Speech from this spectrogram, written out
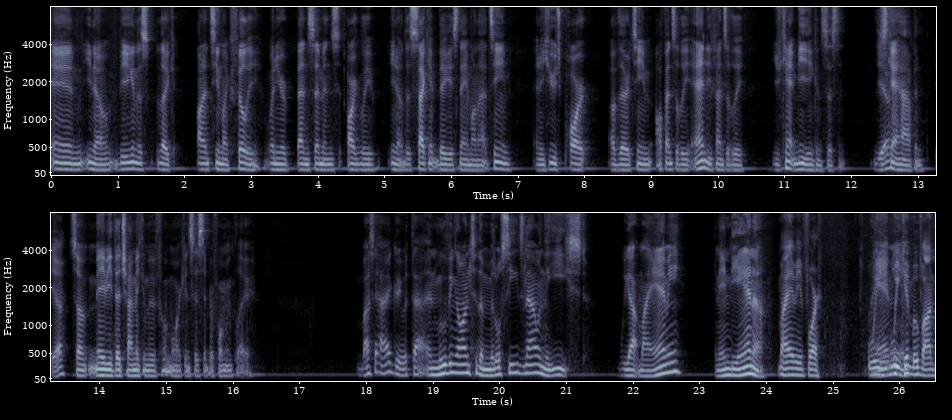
I- And, you know, being in this, like, on a team like Philly, when you're Ben Simmons, arguably, you know, the second biggest name on that team and a huge part of their team offensively and defensively, you can't be inconsistent. It just Yeah. can't happen. Yeah. So maybe they try to make a move for a more consistent performing player. But I say I agree with that. And moving on to the middle seeds now in the East, we got Miami and Indiana. Miami in four. We Miami we can move on.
